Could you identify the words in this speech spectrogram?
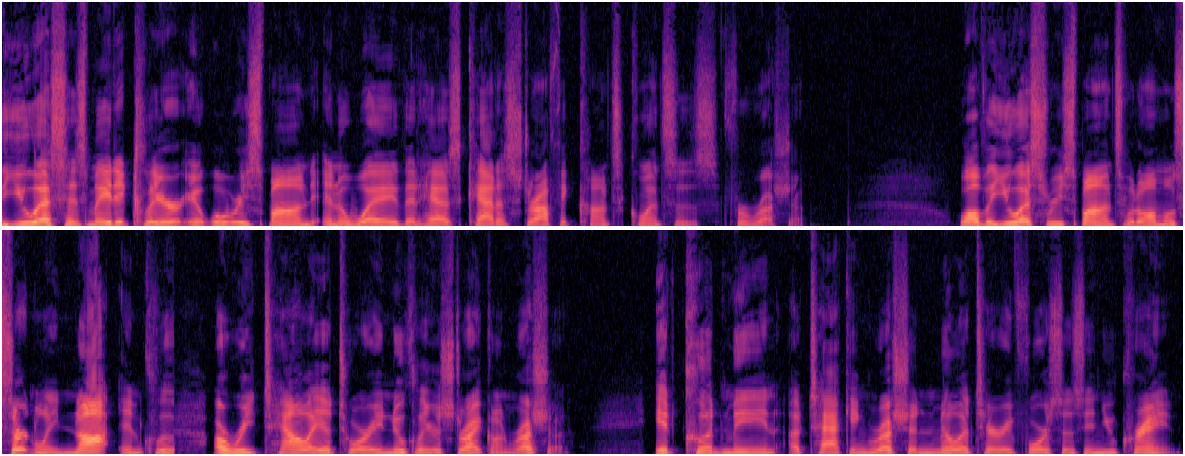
the U.S. has made it clear it will respond in a way that has catastrophic consequences for Russia. While the U.S. response would almost certainly not include a retaliatory nuclear strike on Russia, it could mean attacking Russian military forces in Ukraine,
